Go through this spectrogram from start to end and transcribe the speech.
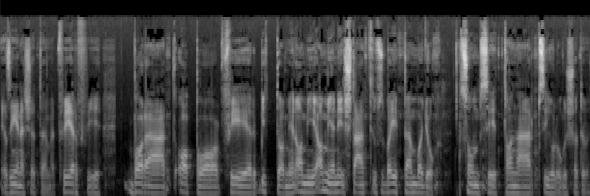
Az én esetemben férfi, barát, apa, fér, mit tudom én, ami, amilyen státuszban éppen vagyok, szomszéd, tanár, pszichológus, stb.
